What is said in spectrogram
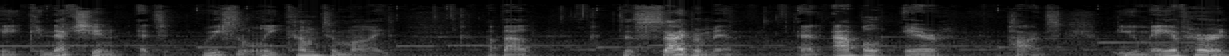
a connection that's recently come to mind about the Cybermen and Apple AirPods. You may have heard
